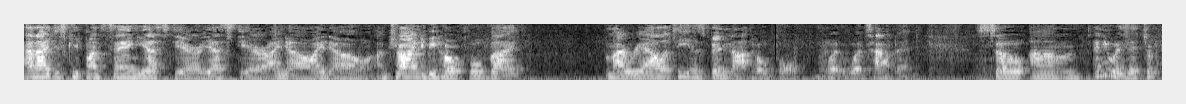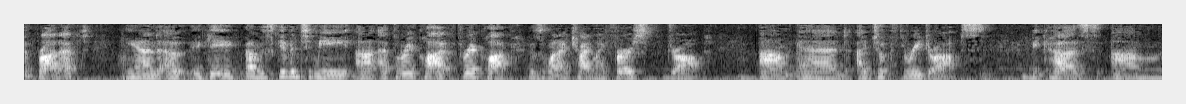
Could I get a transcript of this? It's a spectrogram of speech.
And I just keep on saying, yes, dear, yes, dear. I know, I know. I'm trying to be hopeful, but my reality has been not hopeful. What, what's happened? So, um, anyways, I took the product, and uh, it, gave, it was given to me uh, at three o'clock. Three o'clock was when I tried my first drop, um, and I took three drops because um,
